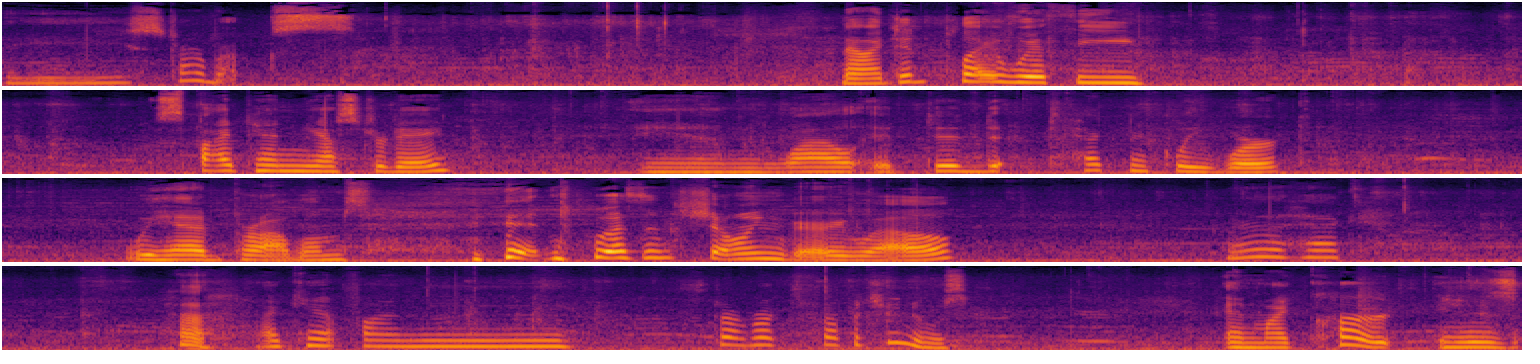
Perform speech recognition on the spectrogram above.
the Starbucks? Now, I did play with the spy pen yesterday, and while it did technically work, we had problems. it wasn't showing very well. Where the heck? Huh, I can't find the Starbucks Frappuccinos. And my cart is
